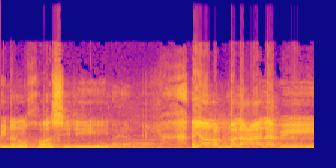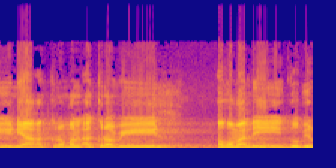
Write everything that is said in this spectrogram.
من الخاسرين يا رب العالمين يا أكرم الأكرمين অগমালি গভীর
